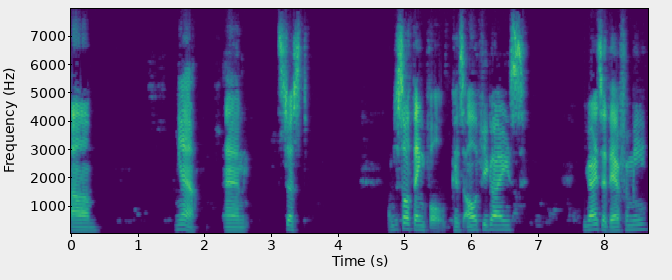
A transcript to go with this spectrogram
Um, yeah. And it's just, I'm just so thankful because all of you guys, you guys are there for me.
